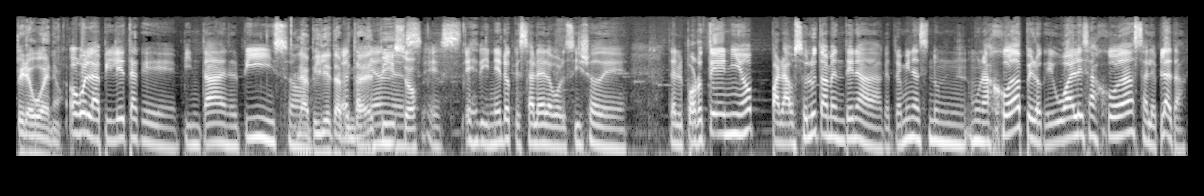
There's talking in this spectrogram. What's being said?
Pero bueno, O la pileta que pintada en el piso. La pileta Pero pintada en el piso. Es, es- es dinero que sale del bolsillo de, del porteño para absolutamente nada, que termina siendo un- una joda, pero que igual esa joda sale plata.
